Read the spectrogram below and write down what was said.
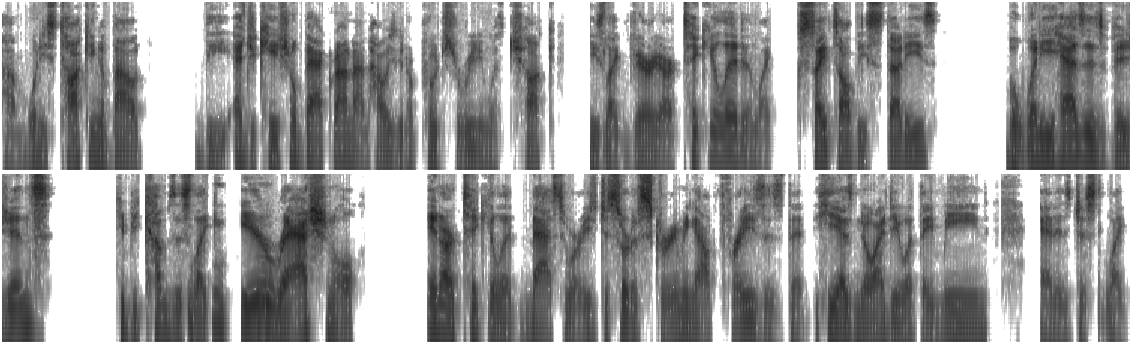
Um, when he's talking about the educational background on how he's going to approach the reading with Chuck, He's like very articulate and like cites all these studies. But when he has his visions, he becomes this like irrational, inarticulate mess where he's just sort of screaming out phrases that he has no idea what they mean and is just like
